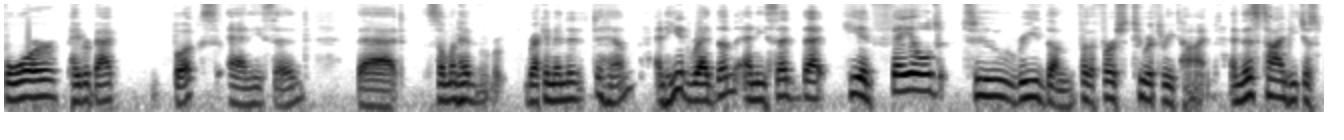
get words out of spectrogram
four paperback books, and he said that someone had recommended it to him, and he had read them, and he said that he had failed to read them for the first two or three times, and this time he just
